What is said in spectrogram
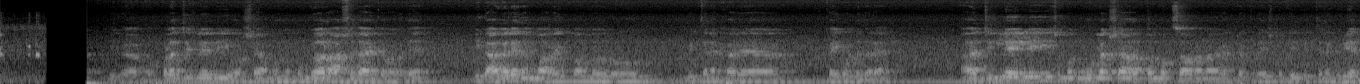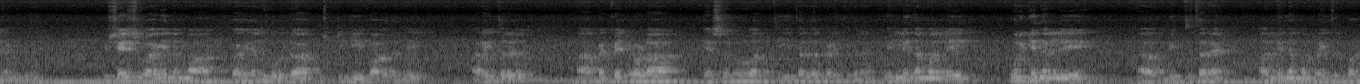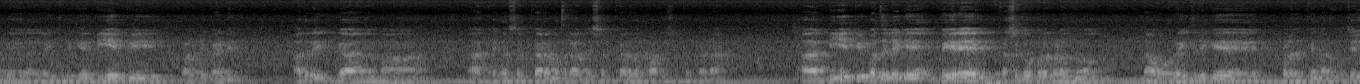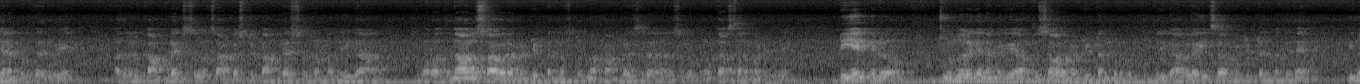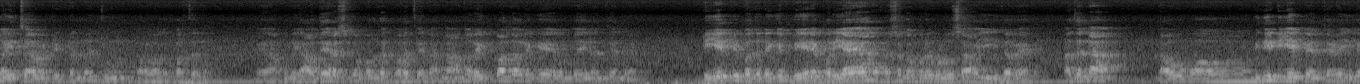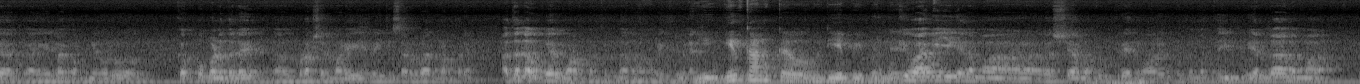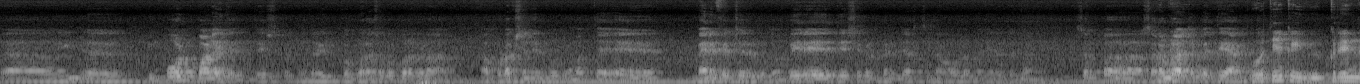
ಈಗ ಕೊಪ್ಪಳ ಜಿಲ್ಲೆಯಲ್ಲಿ ಈ ವರ್ಷ ಮುಂಗಾರು ಆಶಾದಾಯಕವಾಗಿದೆ. ಈಗಾಗಲೇ ನಮ್ಮ ರೈತ ಬಾಂಧವರು ಬಿತ್ತನೆ ಕಾರ್ಯ ಕೈಗೊಂಡಿದ್ದಾರೆ. ಆ ಜಿಲ್ಲೆಯಲ್ಲಿ ಸುಮಾರು ಮೂರು ಲಕ್ಷ ಹತ್ತೊಂಬತ್ತು ಸಾವಿರ ಹೆಕ್ಟರ್ ಪ್ರದೇಶದಲ್ಲಿ ಬಿತ್ತನೆ ಗುರಿ ವಿಶೇಷವಾಗಿ ನಮ್ಮ ಯಲಬುರ್ಗ, ಕುಷ್ಟಗಿ ಭಾಗದಲ್ಲಿ ರೈತರು ಮೆಕ್ಕೆಜೋಳ ಹೆಸರು, ಹತ್ತಿ ಈ ಥರದ ಬೆಳೀತಿದ್ದಾರೆ ಎಲ್ಲಿ ನಮ್ಮಲ್ಲಿ ಕೂರ್ಗಿನಲ್ಲಿ ಬಿತ್ತುತ್ತಾರೆ ಅಲ್ಲಿ ನಮ್ಮಲ್ಲಿ ರೈತರ ಬಗ್ಗೆ, ರೈತರಿಗೆ ಡಿ ಎ ಪಿ ಭಾಳ ಡಿಮ್ಯಾಂಡ್ ಇದೆ. ಆದರೆ ಈಗ ನಮ್ಮ ಕೇಂದ್ರ ಸರ್ಕಾರ ಮತ್ತು ರಾಜ್ಯ ಸರ್ಕಾರದ ಪಾಲಿಸಿ ಪ್ರಕಾರ ಡಿ ಎ ಪಿ ಬದಲಿಗೆ ಬೇರೆ ರಸಗೊಬ್ಬರಗಳನ್ನು ನಾವು ರೈತರಿಗೆ ಬಳಕೆ ನಾವು ಉತ್ತೇಜನ ಕೊಡ್ತಾ ಇದ್ವಿ. ಅದರಲ್ಲಿ ಕಾಂಪ್ಲೆಕ್ಸು ಸಾಕಷ್ಟು ಕಾಂಪ್ಲೆಕ್ಸ್ ನಮ್ಮಲ್ಲಿ ಈಗ ಸುಮಾರು ಹದಿನಾರು ಸಾವಿರ ಮೆಟ್ರಿಕ್ ಟನ್ನಷ್ಟು ನಾವು ಕಾಂಪ್ಲೆಕ್ಸ್ ರಸಗೊಬ್ಬರ ದಾಸ್ತಾನು ಮಾಡಿದ್ವಿ. ಡಿ ಎ ಪಿನು ಜೂನ್ವರೆಗೆ ನಮಗೆ ಹತ್ತು ಸಾವಿರ ಮೆಟ್ರಿಕ್ ಟನ್ ಬರಬೇಕಿತ್ತು ಈಗಾಗಲೇ ಐದು ಸಾವಿರ ಮೆಟ್ರಿಕ್ ಟನ್ ಬಂದಿದೆ. ಇನ್ನೂ ಐದು ಸಾವಿರ ಮೆಟ್ರಿಕ್ ಟನ್ನು ಜೂನ್ ಒಳಗೆ ಬರ್ತದೆ. ಆಮೇಲೆ ಯಾವುದೇ ರಸಗೊಬ್ಬರದ ಕೊರತೆ ಇಲ್ಲ. ನಾನು ರೈತ ಬಾಂಧವರಿಗೆ ಒಂದೇ ಏನಂತೆ ಅಂದರೆ ಡಿ ಎ ಪಿ ಬದಲಿಗೆ ಬೇರೆ ಪರ್ಯಾಯ ರಸಗೊಬ್ಬರಗಳು ಸಹ ಈಗ ಇದ್ದಾವೆ ಅದನ್ನು ನಾವು ಮಿನಿ ಡಿ ಎ ಪಿ ಅಂತೇಳಿ ಈಗ ಎಲ್ಲ ಕಂಪ್ನಿಗಳು ಕಪ್ಪು ಬಣ್ಣದಲ್ಲೇ ಪ್ರೊಡಕ್ಷನ್ ಮಾಡಿ ರೈತರು ಸರಬರಾಜು ಮಾಡ್ತಾರೆ. ಅದನ್ನು ಉಪಯೋಗ ಮಾಡ್ಬೇಕಂತ ನಾನು ರೈತರಿಗೆ. ಏನು ಕಾರಣಕ್ಕೆ ಡಿ ಎ ಪಿ ಮುಖ್ಯವಾಗಿ ಈಗ ನಮ್ಮ ರಷ್ಯಾ ಮತ್ತು ಉಕ್ರೇನ್ ವಾರ್ ಇರ್ಬೋದು ಮತ್ತು ಎಲ್ಲ ನಮ್ಮ ಇಂಪೋರ್ಟ್ ಭಾಳ ಇದೆ ದೇಶದಲ್ಲಿ ಅಂದರೆ ಗೊಬ್ಬರ ರಸಗೊಬ್ಬರಗಳ ಪ್ರೊಡಕ್ಷನ್ ಇರ್ಬೋದು ಮತ್ತು ಮ್ಯಾನುಫ್ಯಾಕ್ಚರ್ ಇರ್ಬೋದು. ಬೇರೆ ದೇಶಗಳ ಮೇಲೆ ಜಾಸ್ತಿ ನಾವು ಅವಲಂಬನೆ ಇರೋದ್ರಿಂದ ಸ್ವಲ್ಪ ಸರಬರಾಜು ವ್ಯತ್ಯಯ ಆಗ್ತದೆ. ಬಹುತೇಕ ಉಕ್ರೇನ್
